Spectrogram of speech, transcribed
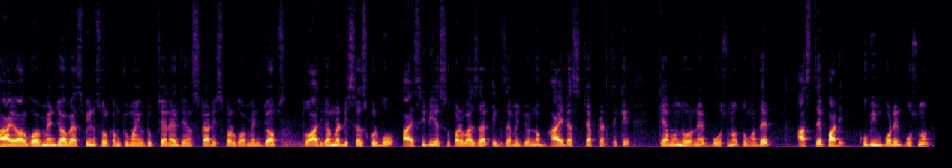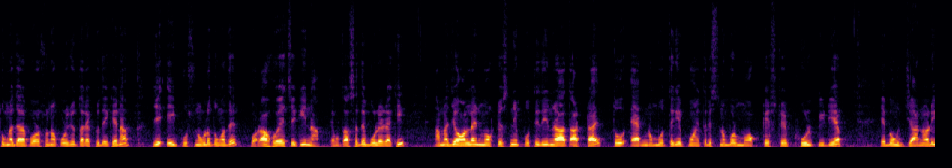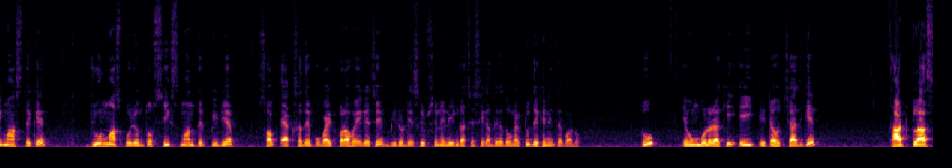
Hi all government job aspirants welcome to my YouTube channel Zen Studies for government jobs তো আজকে আমরা discuss করব ICDS supervisor এক্সামের জন্য ভাইরাস চ্যাপ্টার থেকে কেমন ধরনের প্রশ্ন তোমাদের আসতে পারে। খুব ইম্পর্টেন্ট প্রশ্ন, তোমরা যারা পড়াশোনা করেছ তারা একটু দেখে নাও যে এই প্রশ্নগুলো তোমাদের পড়া হয়েছে কি না। এবং তার সাথে বলে রাখি, আমরা যে অনলাইন মক টেস্ট নিই প্রতিদিন রাত আটটায়, তো এক নম্বর থেকে পঁয়তাল্লিশ নম্বর মক টেস্টের ফুল পিডিএফ এবং জানুয়ারি মাস থেকে জুন মাস পর্যন্ত সিক্স মান্থের পিডিএফ সব একসাথে প্রোভাইড করা হয়ে গেছে। ভিডিও ডেসক্রিপশনে লিঙ্ক আছে, সেখান থেকে তোমরা একটু দেখে নিতে পারো। তো, এবং বলে রাখি, এই, এটা হচ্ছে আজকে থার্ড ক্লাস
